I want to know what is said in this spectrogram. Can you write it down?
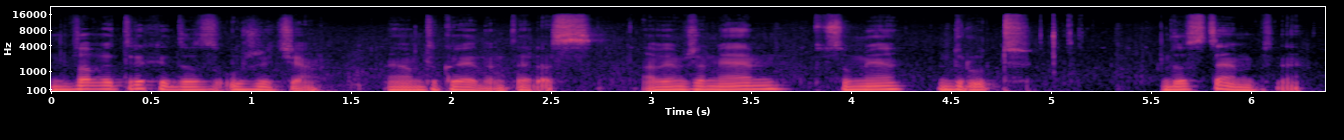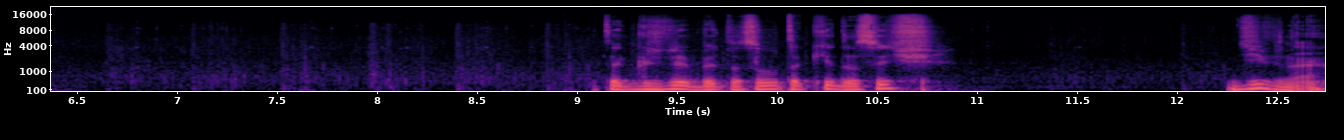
dwa wytrychy do zużycia. Ja mam tylko jeden teraz. A wiem, że miałem w sumie drut dostępny. Te grzyby to są takie dosyć dziwne.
